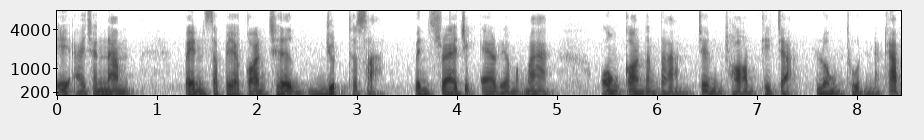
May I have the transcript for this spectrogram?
AI ชั้นนำเป็นทรัพยากรเชิงยุทธศาสตร์ เป็น strategic area มาก ๆ องค์กรต่างๆ จึงพร้อมที่จะ ลงทุนนะครับ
